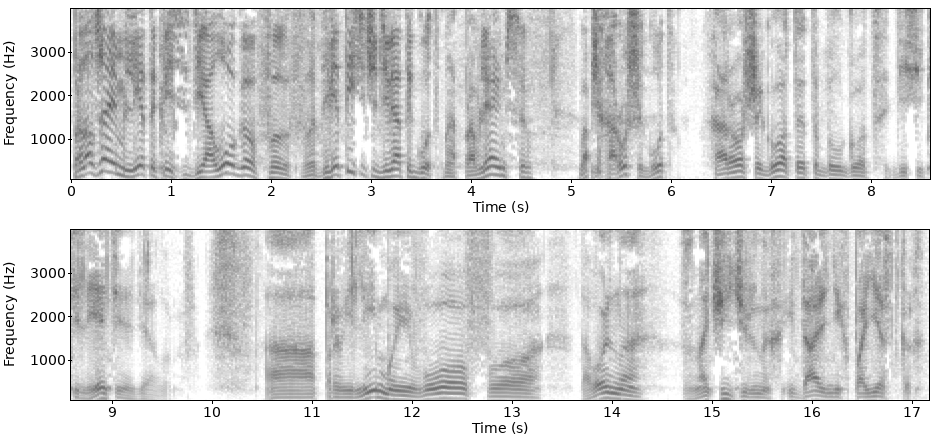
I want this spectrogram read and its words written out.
Продолжаем летопись диалогов. В 2009 год мы отправляемся. Вообще хороший год. Хороший год. Это был год десятилетия диалогов. А провели мы его в довольно значительных и дальних поездках –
